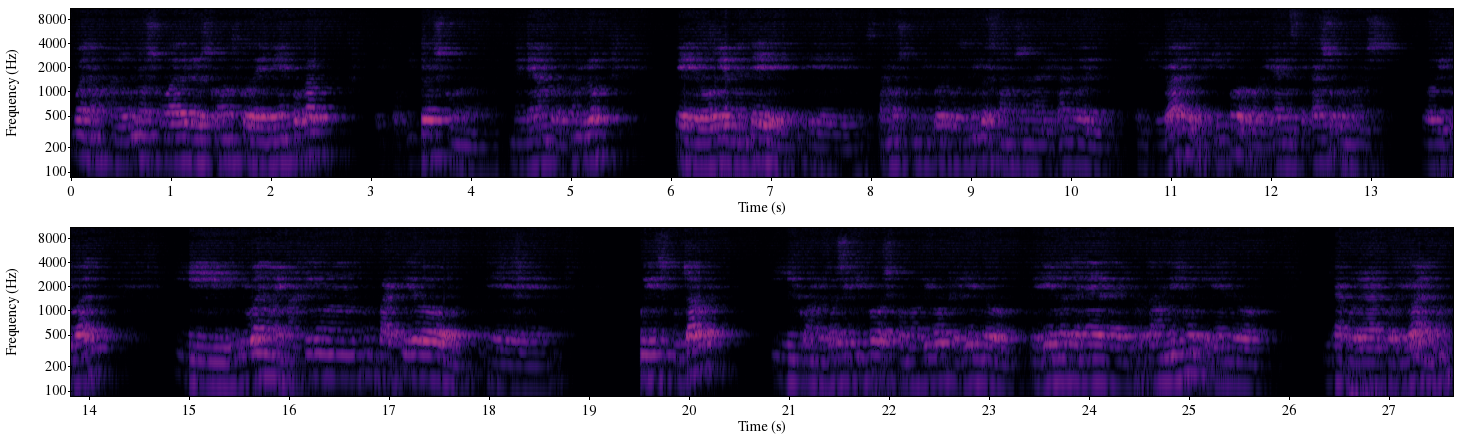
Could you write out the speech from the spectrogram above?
bueno, algunos jugadores los conozco de mi época, poquitos, como Menean, por ejemplo, pero obviamente eh, estamos con mi cuerpo técnico, estamos analizando el, el rival, el equipo, o en este caso, como es lo habitual. Y, bueno, me imagino un, partido eh, muy disputado y con los dos equipos, como digo, queriendo, queriendo tener el protagonismo y queriendo ir a por el arco rival, ¿no?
